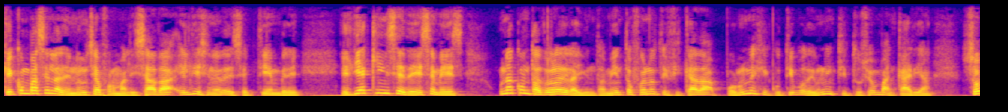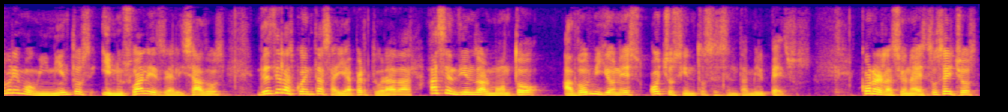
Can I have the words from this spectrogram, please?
que con base en la denuncia formalizada el 19 de septiembre, el día 15 de ese mes, una contadora del ayuntamiento fue notificada por un ejecutivo de una institución bancaria sobre movimientos inusuales realizados desde las cuentas ahí aperturadas, ascendiendo al monto a 2.860.000 pesos. Con relación a estos hechos,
